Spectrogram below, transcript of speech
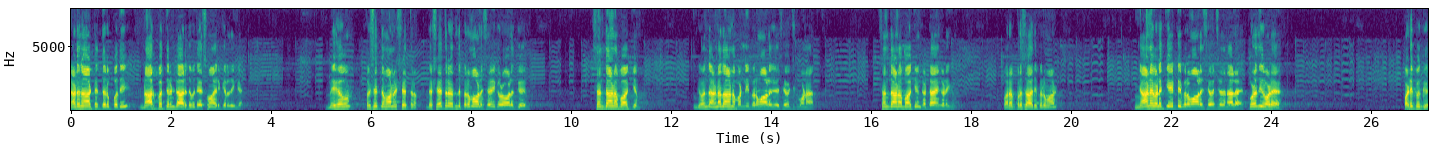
நடுநாட்டு திருப்பதி நாற்பத்தி ரெண்டாறு திவதேசமா இருக்கிறது இங்க. மிகவும் பிரசித்தமான க்ஷேத்திரம். இந்த க்ஷேத்திரம் வந்து பெருமாளை சேவிக்கிறவர்களுக்கு சந்தான பாக்கியம். இங்கே வந்து அன்னதானம் பண்ணி பெருமாளுக்கு சேவிச்சுட்டு போனால் சந்தான பாக்கியம் கட்டாயம் கிடைக்கும். வரப்பிரசாதி பெருமாள். ஞான விளக்கு ஏற்று பெருமாளை சேவிச்சதுனால குழந்தைகளோட படிப்புக்கு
